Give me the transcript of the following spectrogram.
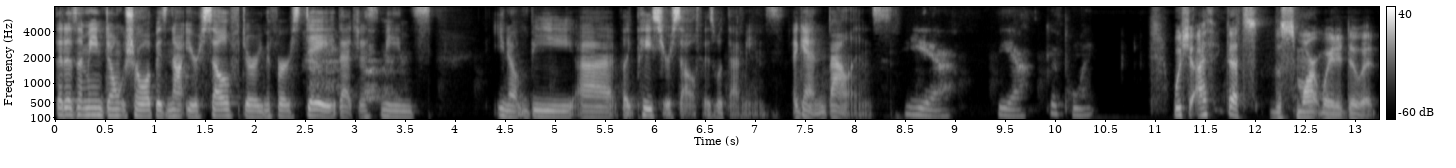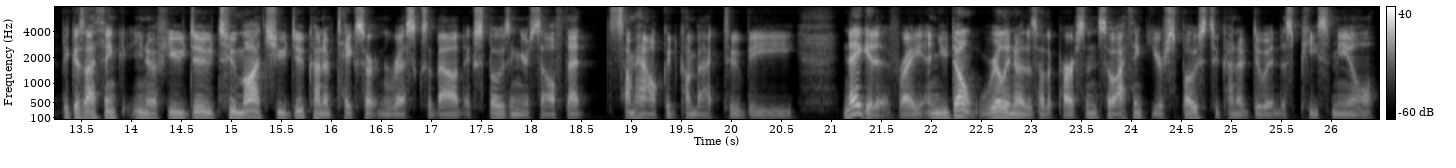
that doesn't mean don't show up as not yourself during the first date. That just means, you know, be uh like pace yourself is what that means. Again, balance. Yeah. Yeah. Good point. Which I think that's the smart way to do it because I think, you know, if you do too much, you do kind of take certain risks about exposing yourself that somehow could come back to be negative, right? And you don't really know this other person. So I think you're supposed to kind of do it in this piecemeal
